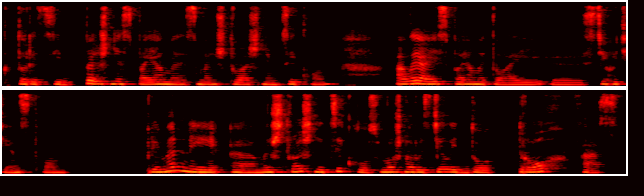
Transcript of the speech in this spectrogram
ktoré si bežne spájame s menštruačným cyklom, ale aj spájame to aj e, s tehotenstvom. Priemerný e, menštruačný cyklus možno rozdeliť do troch fáz.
